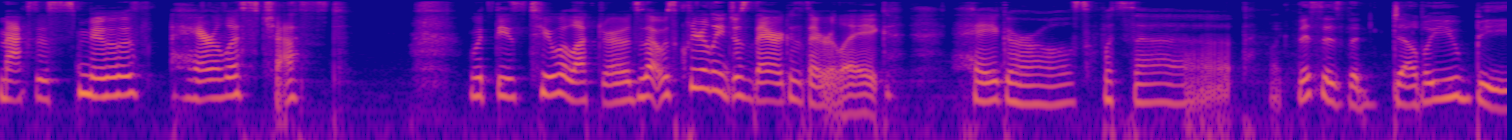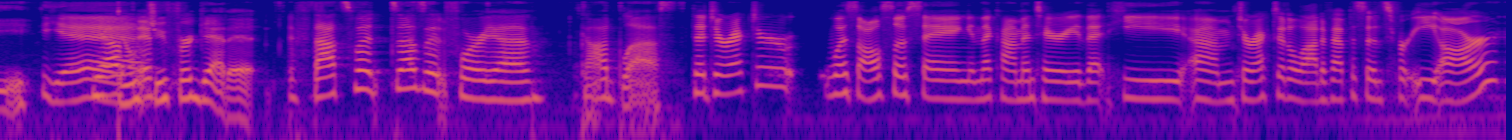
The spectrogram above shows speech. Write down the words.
Max's smooth, hairless chest with these two electrodes that was clearly just there because they were like, hey girls, what's up? Like this is the WB. Yeah. Yep. Don't if- you forget it. If that's what does it for you, God bless. The director was also saying in the commentary that he um, directed a lot of episodes for ER,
